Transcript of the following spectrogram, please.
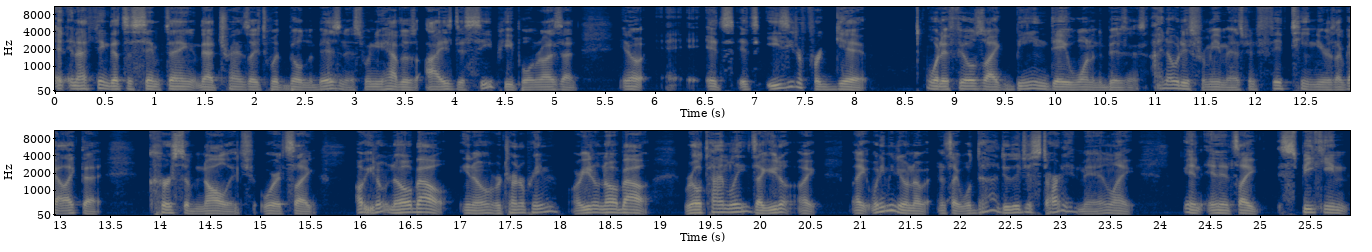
And, and I think that's the same thing that translates with building a business. When you have those eyes to see people and realize that, you know, it's it's easy to forget what it feels like being day one in the business. I know it is for me, man. It's been 15 years. I've got like that curse of knowledge where it's like, oh, you don't know about, you know, return of premium or you don't know about real time leads. Like you don't like, like, what do you mean you don't know? And it's like, well, duh, dude, they just started, man. Like, and, and it's like speaking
